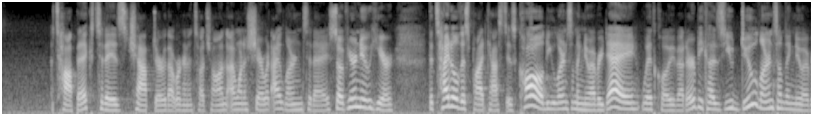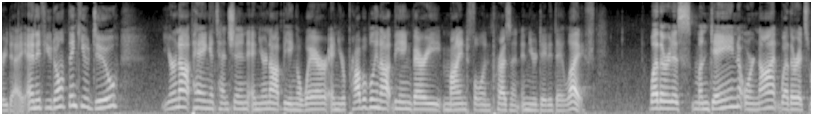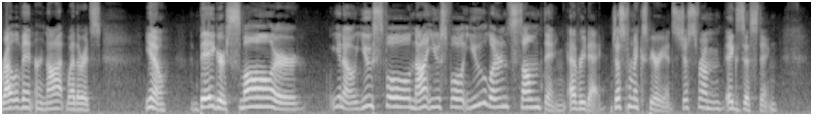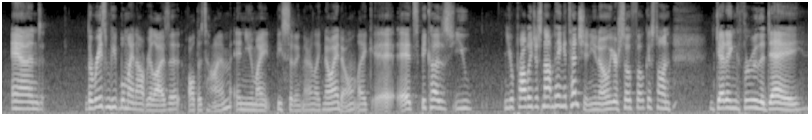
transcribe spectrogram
topic, today's chapter that we're going to touch on, I want to share what I learned today. So if you're new here, the title of this podcast is called You Learn Something New Every Day with Chloe Vetter because you do learn something new every day. And if you don't think you do, you're not paying attention and you're not being aware and you're probably not being very mindful and present in your day to day life. Whether it is mundane or not, whether it's relevant or not, whether it's, you know, big or small or, you know, useful, not useful, you learn something every day just from experience, just from existing. And the reason people might not realize it all the time and you might be sitting there like no I don't like it, it's because you you're probably just not paying attention, you know? You're so focused on getting through the day.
